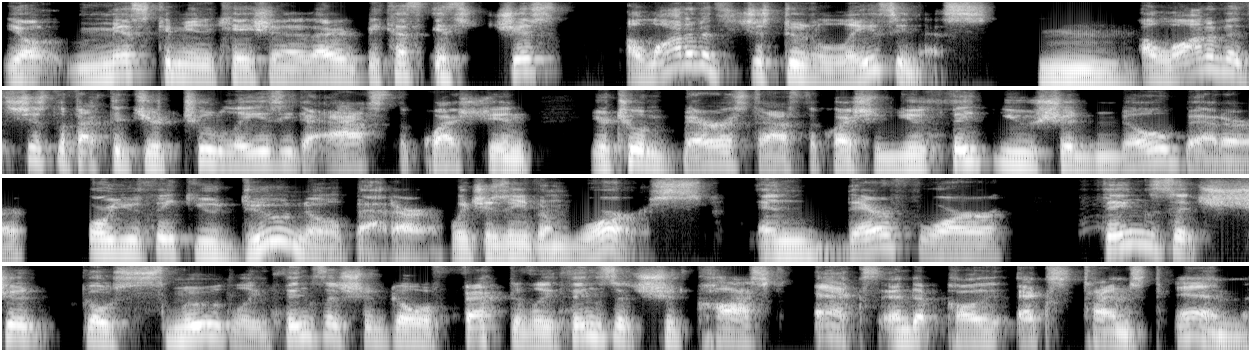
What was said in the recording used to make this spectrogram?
you know, miscommunication, because it's just a lot of it's just due to laziness. Mm. A lot of it's just the fact that you're too lazy to ask the question. You're too embarrassed to ask the question. You think you should know better, or you think you do know better, which is even worse. And therefore, things that should go smoothly, things that should go effectively, things that should cost X end up calling X times 10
